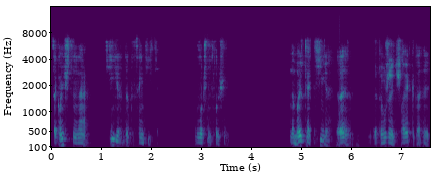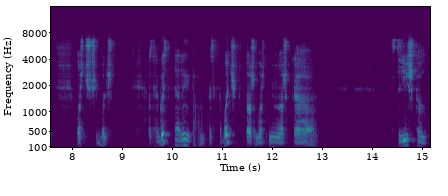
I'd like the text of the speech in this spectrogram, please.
закончится на senior data scientist е в лучшем случае. На мой взгляд, senior э, это уже человек, который может чуть-чуть больше. С другой стороны, там, разработчик тоже может немножко слишком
